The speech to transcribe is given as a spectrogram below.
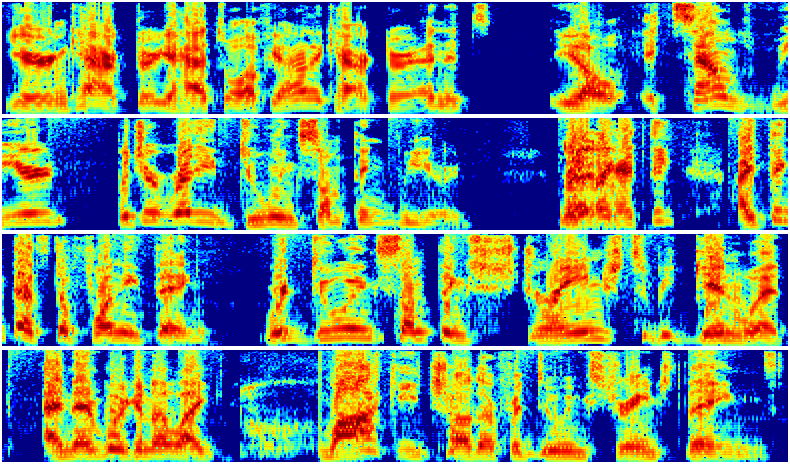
you're in character, your hat's off, you're out of character, and it's you know it sounds weird, but you're already doing something weird, right? Yeah. Like I think I think that's the funny thing. We're doing something strange to begin with, and then we're gonna like mock each other for doing strange things.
